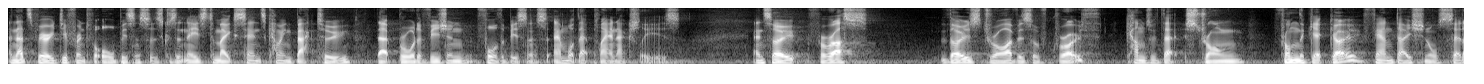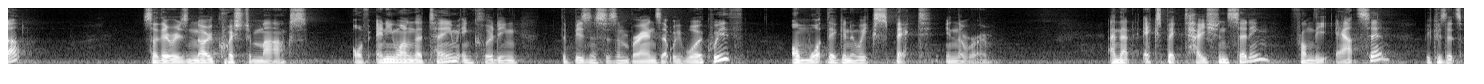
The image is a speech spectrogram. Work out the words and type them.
And that's very different for all businesses because it needs to make sense coming back to that broader vision for the business and what that plan actually is. And so for us, those drivers of growth comes with that strong from the get-go foundational setup. So there is no question marks of anyone on the team, including the businesses and brands that we work with, on what they're going to expect in the room. And that expectation setting from the outset, because it's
